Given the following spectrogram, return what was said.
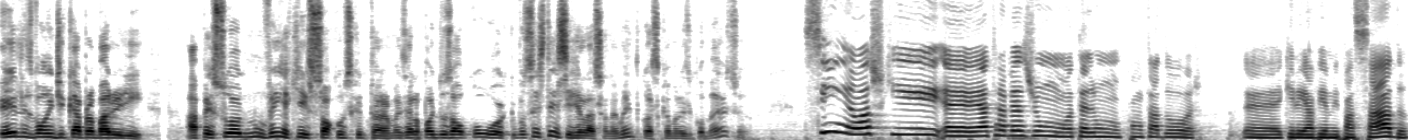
eles vão indicar para Barueri. A pessoa não vem aqui só com o escritório, mas ela pode usar o co-work. Vocês têm esse relacionamento com as câmaras de comércio? Sim, eu acho que é, através de um até de um contador é, que ele havia me passado,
